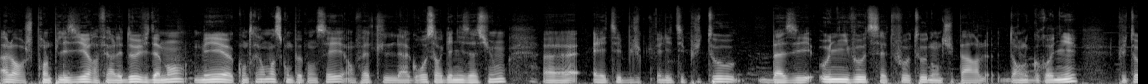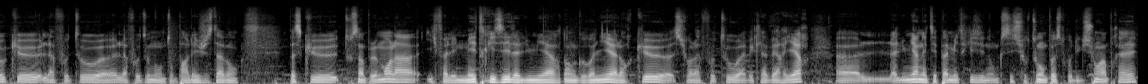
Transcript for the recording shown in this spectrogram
Alors, je prends le plaisir à faire les deux, évidemment, mais euh, contrairement à ce qu'on peut penser, en fait, la grosse organisation, euh, elle, était blu- elle était plutôt basée au niveau de cette photo dont tu parles dans le grenier, plutôt que la photo, euh, la photo dont on parlait juste avant. Parce que tout simplement, là, il fallait maîtriser la lumière dans le grenier, alors que euh, sur la photo avec la verrière, euh, la lumière n'était pas maîtrisée. Donc, c'est surtout en post-production, après,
